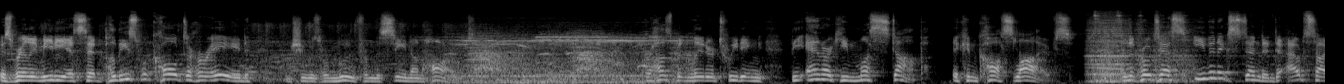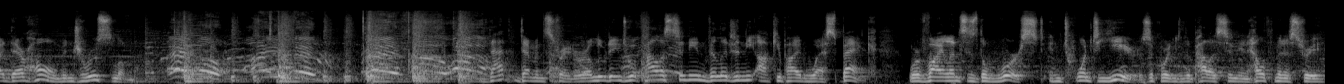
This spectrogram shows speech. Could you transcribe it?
Israeli media said police were called to her aid and she was removed from the scene unharmed. Her husband later tweeting, The anarchy must stop. It can cost lives. And the protests even extended to outside their home in Jerusalem. Demonstrator alluding to a Palestinian village in the occupied West Bank, where violence is the worst in 20 years, according to the Palestinian Health Ministry.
